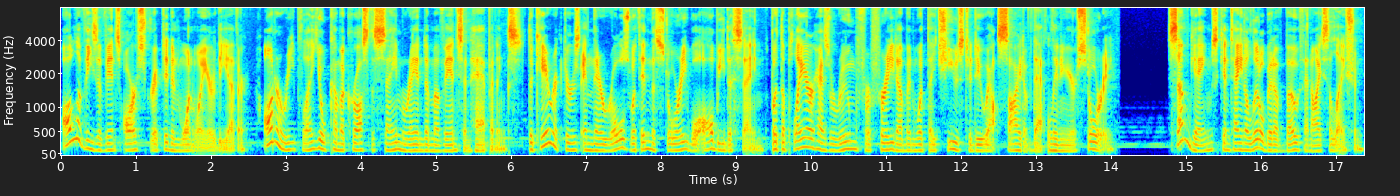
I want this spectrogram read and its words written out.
all of these events are scripted in one way or the other. On a replay, you'll come across the same random events and happenings. The characters and their roles within the story will all be the same, but the player has room for freedom in what they choose to do outside of that linear story. Some games contain a little bit of both in isolation.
